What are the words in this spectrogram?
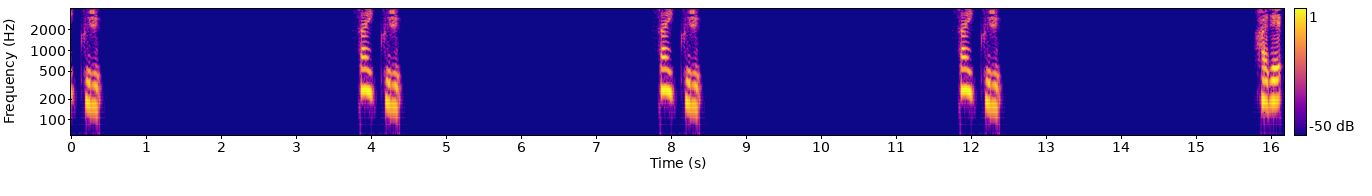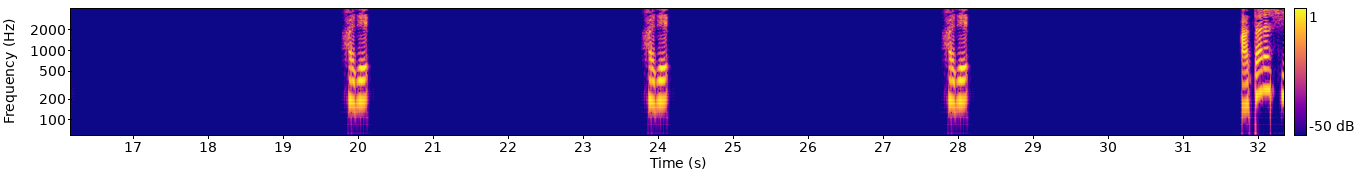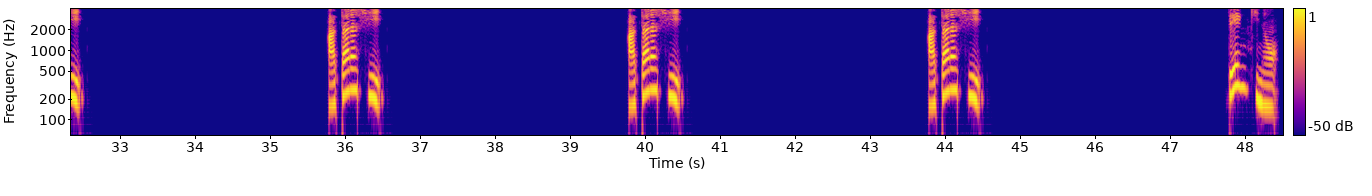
イクル。サイクル。サイクル。サイクル。晴れ。晴れ。晴れ。晴れ。新しい。新しい。新しい。新しい。電気の。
